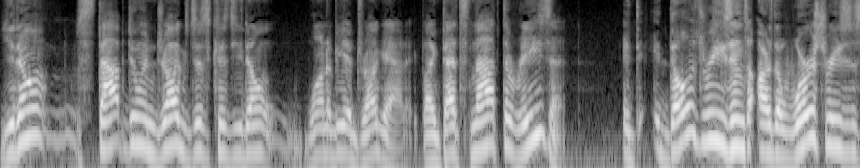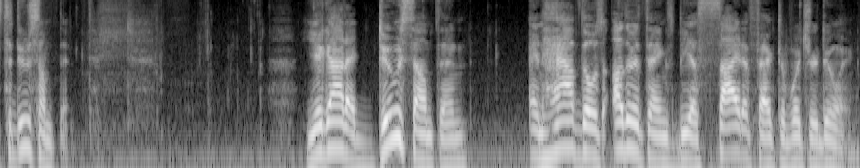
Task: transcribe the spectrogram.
You don't stop doing drugs just because you don't want to be a drug addict. Like, that's not the reason. It, it, those reasons are the worst reasons to do something. You got to do something and have those other things be a side effect of what you're doing.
